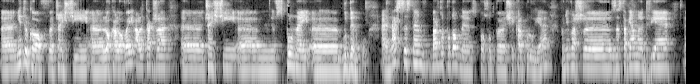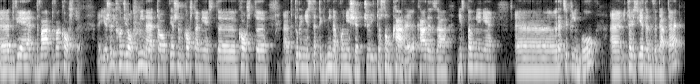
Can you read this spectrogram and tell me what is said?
e, nie tylko w części e, lokalowej, ale także części wspólnej budynku. Nasz system w bardzo podobny sposób się kalkuluje, ponieważ zestawiamy dwie, dwie, dwa, dwa koszty. Jeżeli chodzi o gminę, to pierwszym kosztem jest koszt, który niestety gmina poniesie, czyli to są kary, kary za niespełnienie recyklingu i to jest jeden wydatek.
